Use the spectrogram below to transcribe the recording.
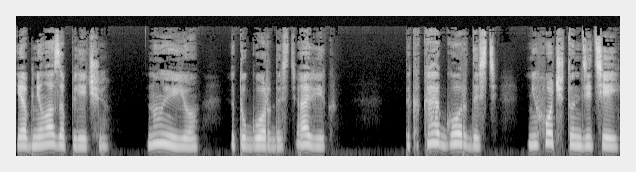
и обняла за плечи. Ну ее, эту гордость, а Вик? Да какая гордость! Не хочет он детей.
